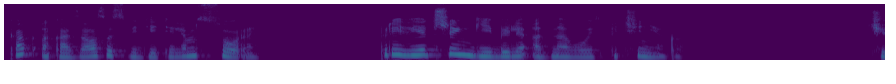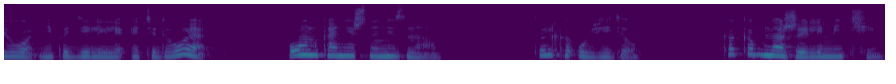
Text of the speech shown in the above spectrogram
как оказался свидетелем ссоры, приведший к гибели одного из печенегов. Чего не поделили эти двое, он, конечно, не знал. Только увидел, как обнажили мечи,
